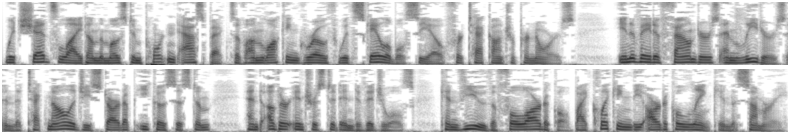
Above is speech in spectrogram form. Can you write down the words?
which sheds light on the most important aspects of unlocking growth with scalable SEO for tech entrepreneurs innovative founders and leaders in the technology startup ecosystem, and other interested individuals can view the full article by clicking the article link in the summary.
